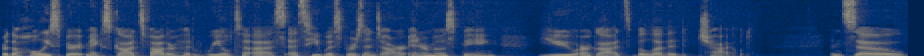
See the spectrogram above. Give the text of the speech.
For the Holy Spirit makes God's fatherhood real to us as He whispers into our innermost being, You are God's beloved child. And so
